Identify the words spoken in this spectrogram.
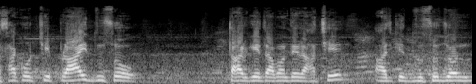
আশা করছি প্রায় দুশো টার্গেট আমাদের আছে। আজকে দুশো জন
